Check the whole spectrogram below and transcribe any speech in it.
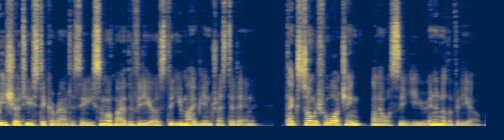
Be sure to stick around to see some of my other videos that you might be interested in. Thanks so much for watching, and I will see you in another video.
